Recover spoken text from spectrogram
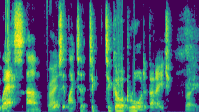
US. Um, right. What was it like to, to, to go abroad at that age? Right.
